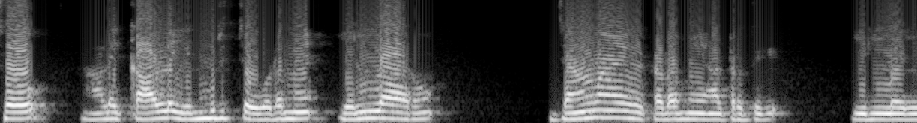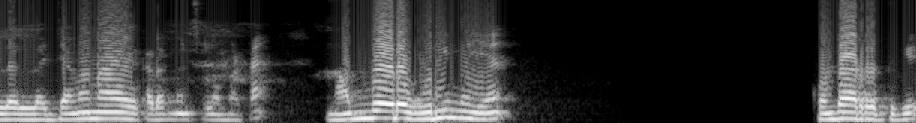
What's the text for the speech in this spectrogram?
ஸோ நாளை காலைல எந்திரிச்ச உடனே எல்லாரும் ஜனநாயக கடமை ஆட்டுறதுக்கு இல்லை இல்லை இல்லை ஜனநாயக கடமைன்னு சொல்ல மாட்டேன். நம்மளோட உரிமையை கொண்டாடுறதுக்கு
